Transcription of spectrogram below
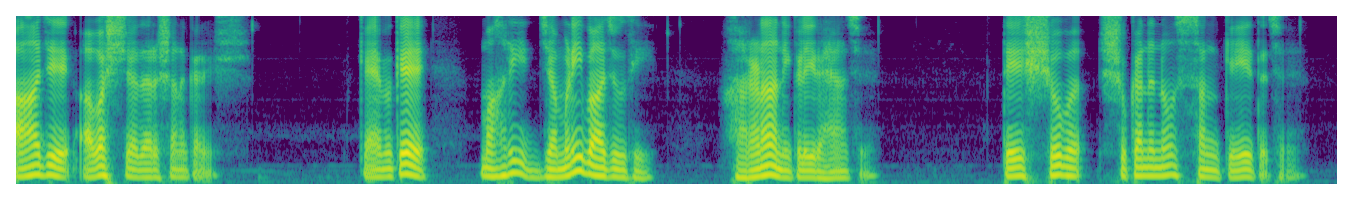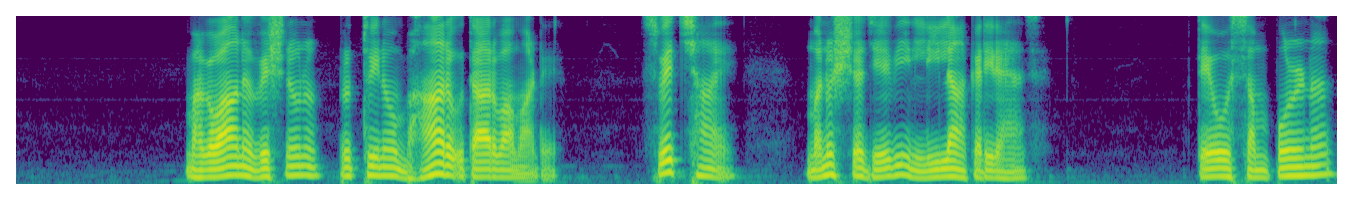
આજે અવશ્ય દર્શન કરીશ. કેમ કે મારી જમણી બાજુથી હરણા નીકળી રહ્યા છે. તે શુભ શુકનનો સંકેત છે. ભગવાન વિષ્ણુનું પૃથ્વીનો ભાર ઉતારવા માટે સ્વેચ્છાએ મનુષ્ય જેવી લીલા કરી રહ્યા છે. તેઓ સંપૂર્ણ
